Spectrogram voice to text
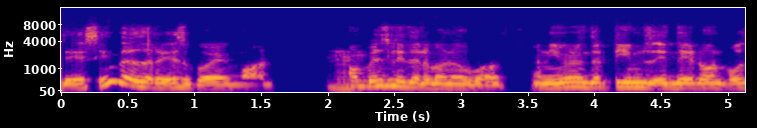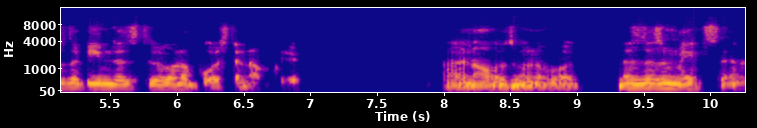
racing, there's a race going on. Mm. Obviously, they're going to work. And even if the teams, if they don't post, the teams are still going to post an update. I don't know how it's going to work. This doesn't make sense.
